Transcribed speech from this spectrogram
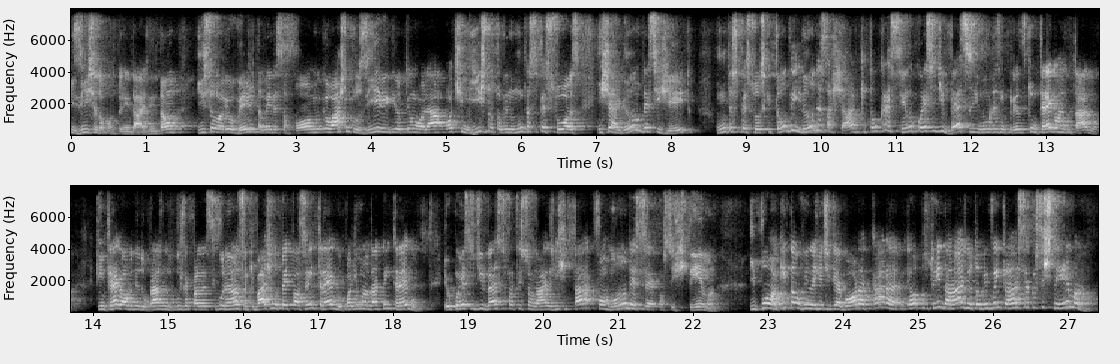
Existem as oportunidades. Então, isso eu vejo também dessa forma. Eu acho, inclusive, que eu tenho um olhar otimista. Estou vendo muitas pessoas enxergando desse jeito, muitas pessoas que estão virando essa chave, que estão crescendo com esses diversas e inúmeras empresas que entregam resultado que entrega a ordem do prazo, do custo da qualidade de segurança, que bate no peito e fala assim, eu entrego, pode mandar que eu entrego. Eu conheço diversos profissionais, a gente está formando esse ecossistema. E, pô, quem está ouvindo a gente aqui agora, cara, é uma oportunidade, eu também vou entrar nesse ecossistema.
